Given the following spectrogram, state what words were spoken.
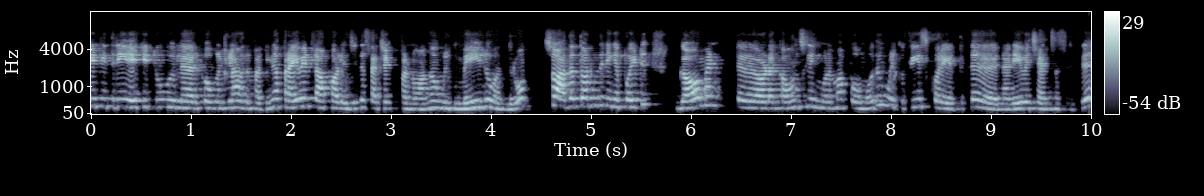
எயிட்டி த்ரீ எயிட்டி டூல இருக்கவங்களுக்கு எல்லாம் வந்து பாத்தீங்கன்னா பிரைவேட் லா காலேஜுக்கு சஜெக்ட் பண்ணுவாங்க. உங்களுக்கு மெயிலும் வந்துரும். சோ அதை தொடர்ந்து நீங்க போயிட்டு கவர்மெண்டோட கவுன்சிலிங் மூலமா போகும்போது உங்களுக்கு ஃபீஸ் குறையறதுக்கு நிறையவே சான்சஸ் இருக்கு.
